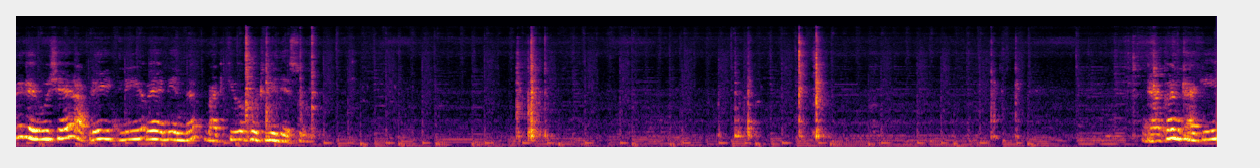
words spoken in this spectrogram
થઈ ગયું છે, આપણે ઇડલી હવે એની અંદર વાટકીઓ ગોઠવી દેશું. ઢાંકણ ઢાંકી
